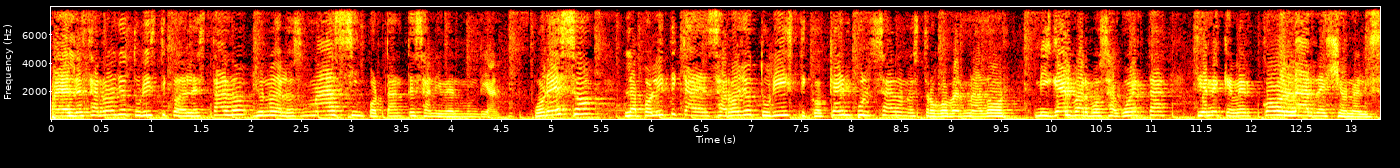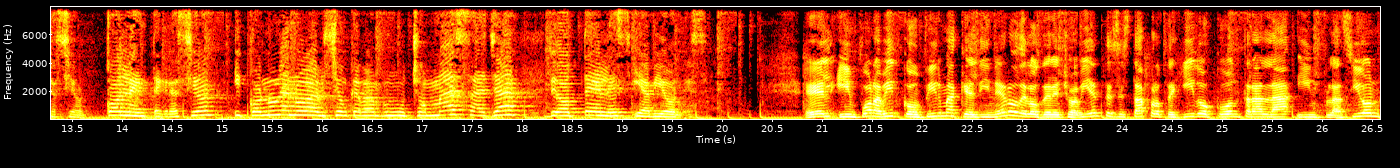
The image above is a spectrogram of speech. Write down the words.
para el desarrollo turístico del Estado y uno de los más importantes a nivel mundial. Por eso, la política de desarrollo turístico que ha impulsado nuestro gobernador Miguel Barbosa Huerta tiene que ver con la regionalización, con la integración y con una nueva visión que va mucho más allá de hoteles y aviones. El Infonavit confirma que el dinero de los derechohabientes está protegido contra la inflación.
